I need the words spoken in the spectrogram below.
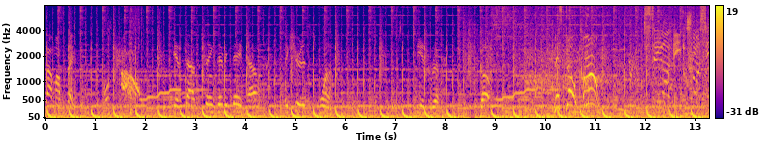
Fuck out my face. Oh. Get a thousand things every day, pal. Make sure this is one of them. See you at the river. Go. Let's go. Come on. Stay on me, across here.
